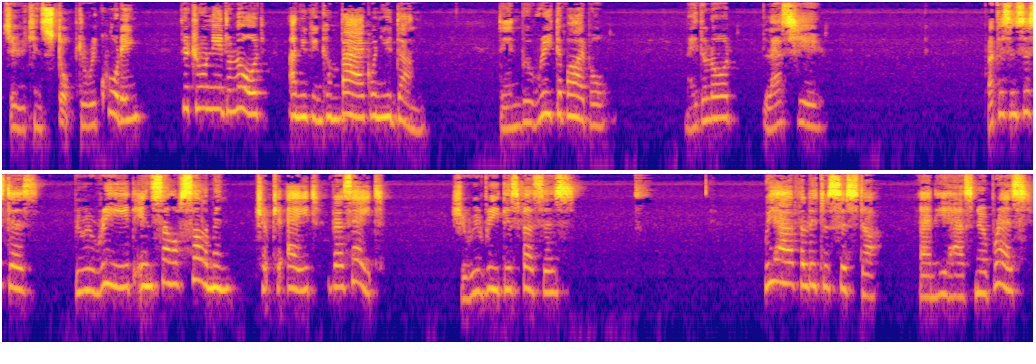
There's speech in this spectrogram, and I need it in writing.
So you can stop the recording to draw near the Lord and you can come back when you're done. Then we'll read the Bible. May the Lord bless you. Brothers and sisters, we will read in Song of Solomon, chapter 8, verse 8. Shall we read these verses? We have a little sister, and he has no breast.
